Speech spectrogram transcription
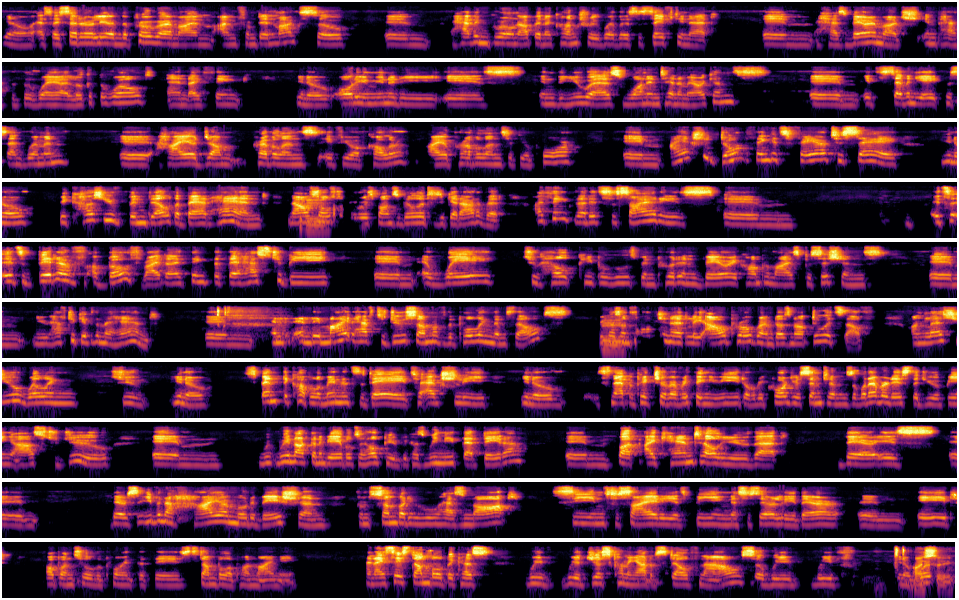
you know, as I said earlier in the program, I'm I'm from Denmark, so um, having grown up in a country where there's a safety net um, has very much impacted the way I look at the world. And I think, you know, autoimmunity is in the US one in 10 Americans. Um, it's 78% women, uh, higher jump prevalence if you're of color, higher prevalence if you're poor. Um, I actually don't think it's fair to say, you know, because you've been dealt a bad hand, now mm-hmm. it's also your responsibility to get out of it. I think that it's society's um, it's it's a bit of, of both, right? And I think that there has to be um, a way to help people who's been put in very compromised positions. Um, you have to give them a hand, um, and and they might have to do some of the pulling themselves because mm. unfortunately our program does not do itself unless you're willing to you know spend a couple of minutes a day to actually you know snap a picture of everything you eat or record your symptoms or whatever it is that you're being asked to do um, we, are not going to be able to help you because we need that data um, but i can tell you that there is um, there's even a higher motivation from somebody who has not seen society as being necessarily their um, aid up until the point that they stumble upon Mymee. And I say stumble because we we're just coming out of stealth now, so we we've you know worked, I see.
